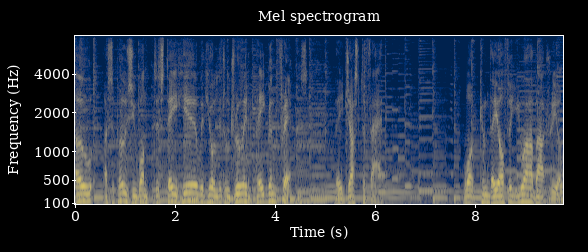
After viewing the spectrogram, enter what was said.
Oh, I suppose you want to stay here with your little druid pagan friends? They just a fad. What can they offer you about real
